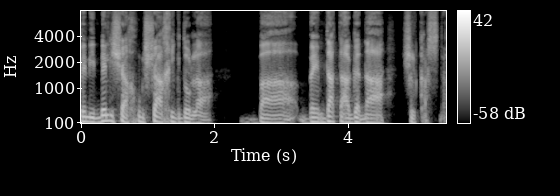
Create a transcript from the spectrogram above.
ונדמה לי שהחולשה הכי גדולה בעמדת ההגנה של קסטנר.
